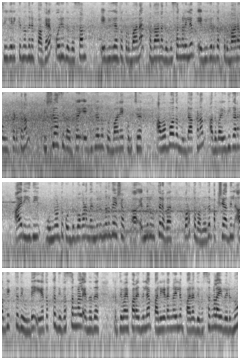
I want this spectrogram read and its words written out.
സ്വീകരിക്കുന്നതിന് പകരം ഒരു ദിവസം ഏകീകൃത കുർബാന പ്രധാന ദിവസങ്ങളിലും ഏകീകൃത കുർബാന ഉൾപ്പെടുത്തണം. വിശ്വാസികൾക്ക് ഏകീകൃത കുർബാനയെക്കുറിച്ച് അവബോധം ഉണ്ടാക്കണം അത് വൈദികർ ആ രീതി മുന്നോട്ട് കൊണ്ടുപോകണം എന്നൊരു നിർദ്ദേശം എന്നൊരു ഉത്തരവ് പുറത്തു വന്നത്. പക്ഷേ അതിൽ അവ്യക്തതയുണ്ട്. ഏതൊക്കെ ദിവസങ്ങൾ എന്നത് കൃത്യമായി പറയുന്നില്ല. പലയിടങ്ങളിലും പല ദിവസങ്ങളായി വരുന്നു.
